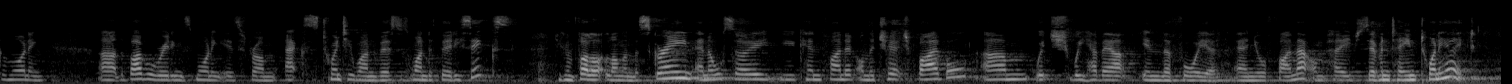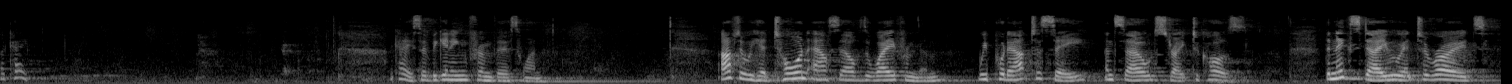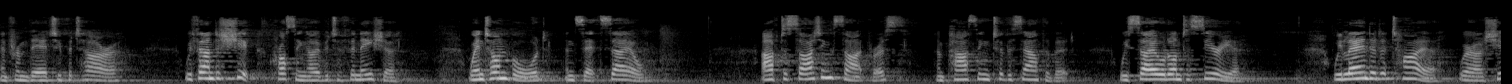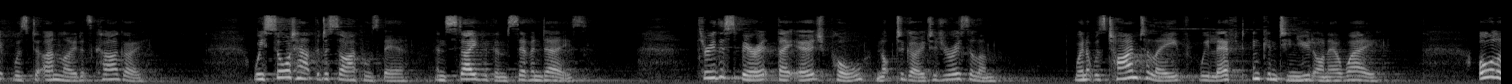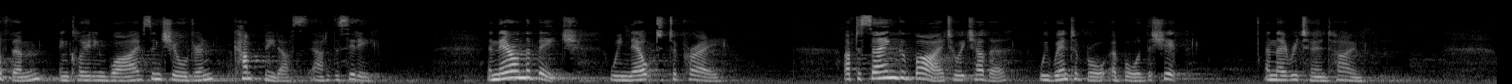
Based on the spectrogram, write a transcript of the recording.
Good morning. Uh, the Bible reading this morning is from Acts 21, verses 1 to 36. You can follow it along on the screen, and also you can find it on the Church Bible, um, which we have out in the foyer, and you'll find that on page 1728. Okay. Okay, so beginning from verse 1. After we had torn ourselves away from them, we put out to sea and sailed straight to Cos. The next day we went to Rhodes and from there to Patara. We found a ship crossing over to Phoenicia, went on board and set sail. After sighting Cyprus and passing to the south of it, we sailed on to Syria. We landed at Tyre, where our ship was to unload its cargo. We sought out the disciples there and stayed with them seven days. Through the Spirit, they urged Paul not to go to Jerusalem. When it was time to leave, we left and continued on our way. All of them, including wives and children, accompanied us out of the city. And there on the beach, we knelt to pray. After saying goodbye to each other, we went aboard the ship, and they returned home.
